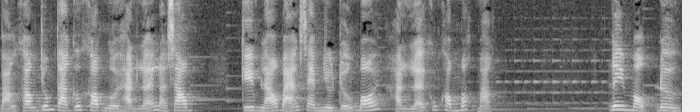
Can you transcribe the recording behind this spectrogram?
bạn không chúng ta cứ không người hành lễ là xong. Kim lão bản xem như trưởng bối hành lễ cũng không mất mặt. Đi một đường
